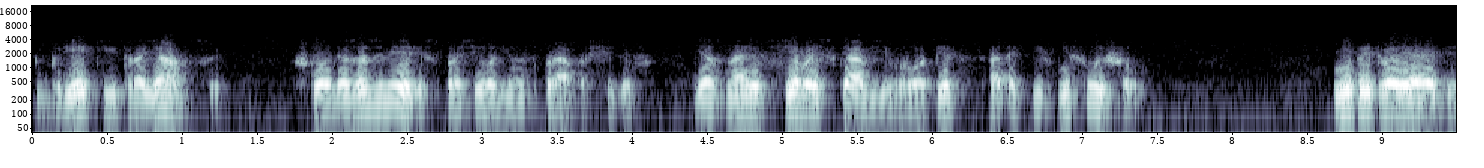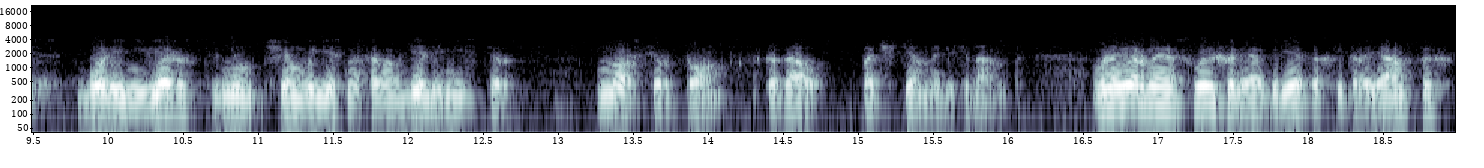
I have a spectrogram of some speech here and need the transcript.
Греки и троянцы. Что это за звери? спросил один из прапорщиков. Я знаю все войска в Европе, а таких не слышал. Не притворяйтесь более невежественным, чем вы есть на самом деле, мистер Норсертон, сказал почтенный лейтенант. Вы, наверное, слышали о греках и троянцах,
